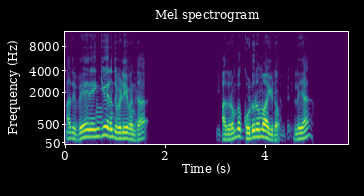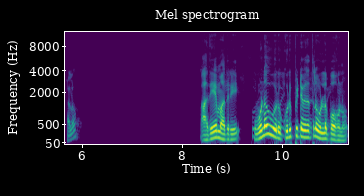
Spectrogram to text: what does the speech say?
அது வேற எங்கேயோ இருந்து வெளியே வந்தா அது ரொம்ப கொடூரமாகிடும் இல்லையா? ஹலோ அதே மாதிரி உணவு ஒரு குறிப்பிட்ட விதத்துல உள்ள போகணும்.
